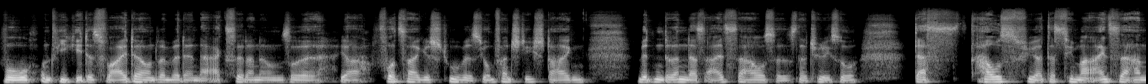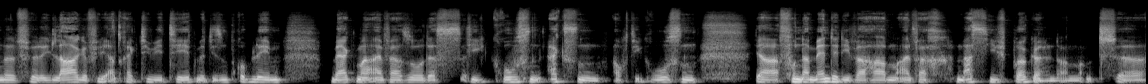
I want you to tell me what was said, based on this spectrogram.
wo und wie geht es weiter. Und wenn wir dann in der Achse dann in unsere ja, Vorzeigestube des Jungfernstieg steigen, mittendrin das Alsterhaus, das ist natürlich so das Haus für das Thema Einzelhandel, für die Lage, für die Attraktivität. Mit diesem Problem merkt man einfach so, dass die großen Achsen, auch die großen ja, Fundamente, die wir haben, einfach massiv bröckeln dann. Und äh,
